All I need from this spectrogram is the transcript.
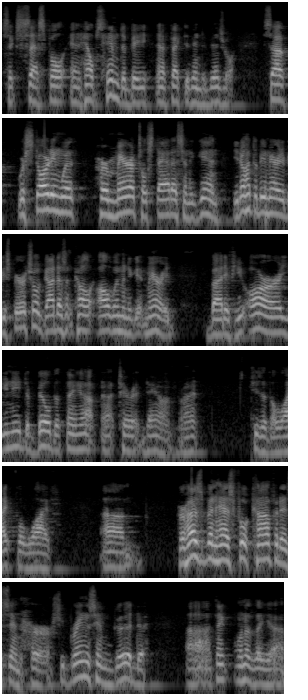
successful and helps him to be an effective individual. So we're starting with her marital status. And again, you don't have to be married to be spiritual. God doesn't call all women to get married. But if you are, you need to build the thing up, not tear it down, right? She's a delightful wife. Um, her husband has full confidence in her. She brings him good uh, I think one of the, uh,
